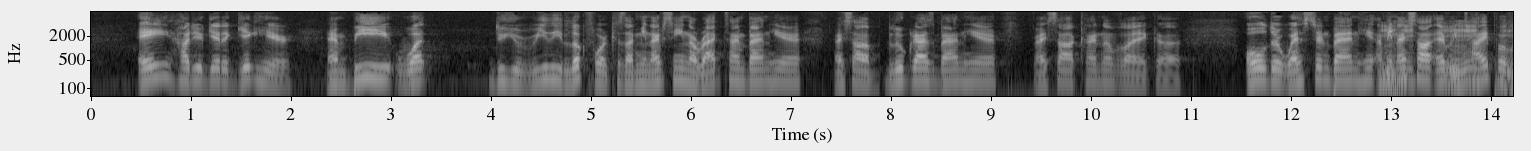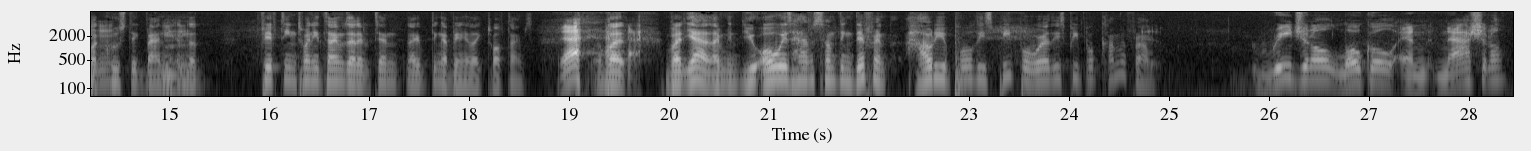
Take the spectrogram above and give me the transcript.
A, how do you get a gig here? And B, what do you really look for? Because I mean, I've seen a ragtime band here. I saw a bluegrass band here. I saw kind of like a older western band here. I mean, I Mhm, saw every mhm, type of mhm, acoustic band in mhm. the 15, 20 times that I've 10. I think I've been here like 12 times. Yeah, But but yeah, I mean, you always have something different. How do you pull these people? Where are these people coming from? Regional, local, and national.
